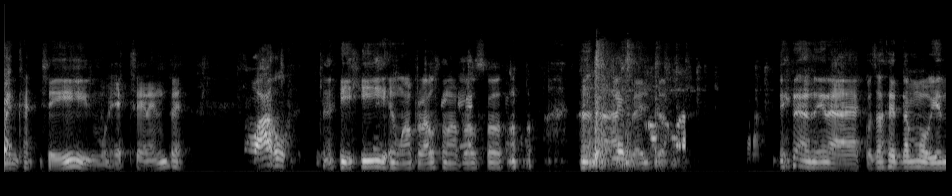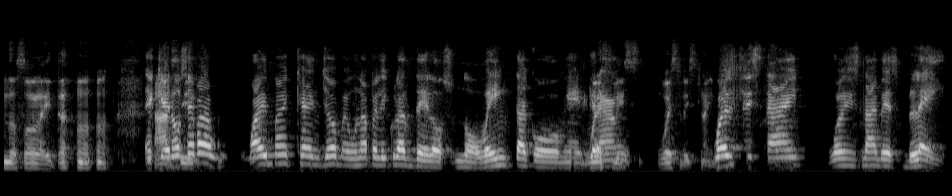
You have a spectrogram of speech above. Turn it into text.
bien? Can- sí, excelente. ¡Wow! Y un aplauso, un aplauso a Alberto. Mira, mira, las cosas se están moviendo solas y todo. Es que Ah, no sí. sepa, White Man Can Jump es una película de los 90 con el gran Wesley, Snipes. Wesley Snipes. Wesley Snipes es Blade.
